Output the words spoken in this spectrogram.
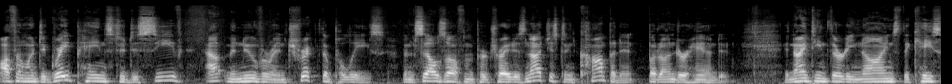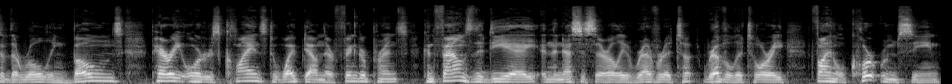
often went to great pains to deceive, outmaneuver, and trick the police, themselves often portrayed as not just incompetent, but underhanded. In 1939's The Case of the Rolling Bones, Perry orders clients to wipe down their fingerprints, confounds the DA in the necessarily revelatory final courtroom scene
